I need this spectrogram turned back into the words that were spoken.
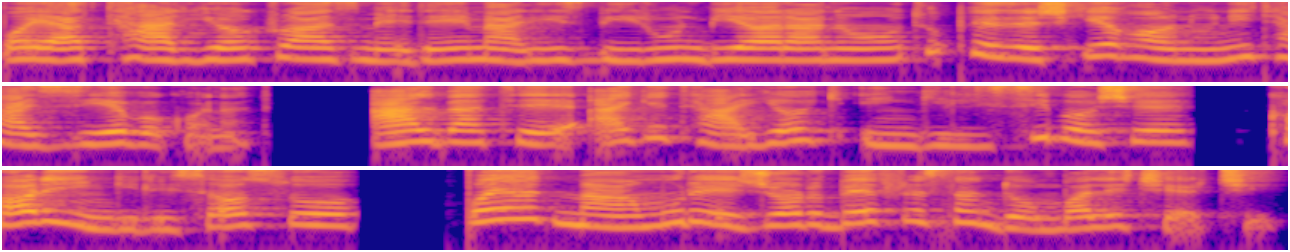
باید تریاک رو از معده مریض بیرون بیارن و تو پزشکی قانونی تجزیه بکنن. البته اگه تریاک انگلیسی باشه کار انگلیساس و باید مأمور اجرا رو بفرستن دنبال چرچی.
